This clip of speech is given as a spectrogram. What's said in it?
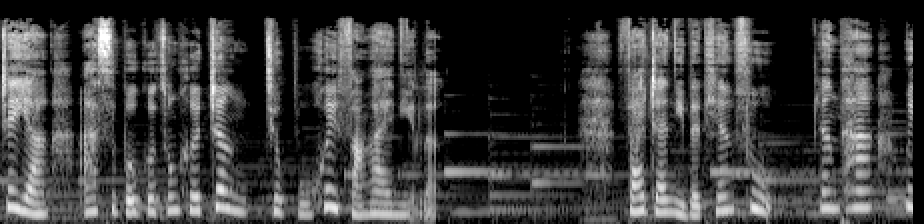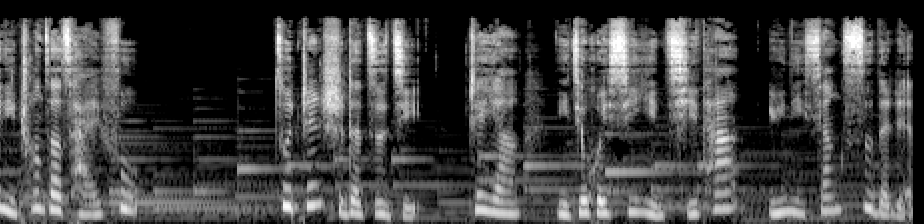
这样阿斯伯格综合症就不会妨碍你了。发展你的天赋，让它为你创造财富。做真实的自己，这样你就会吸引其他与你相似的人。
